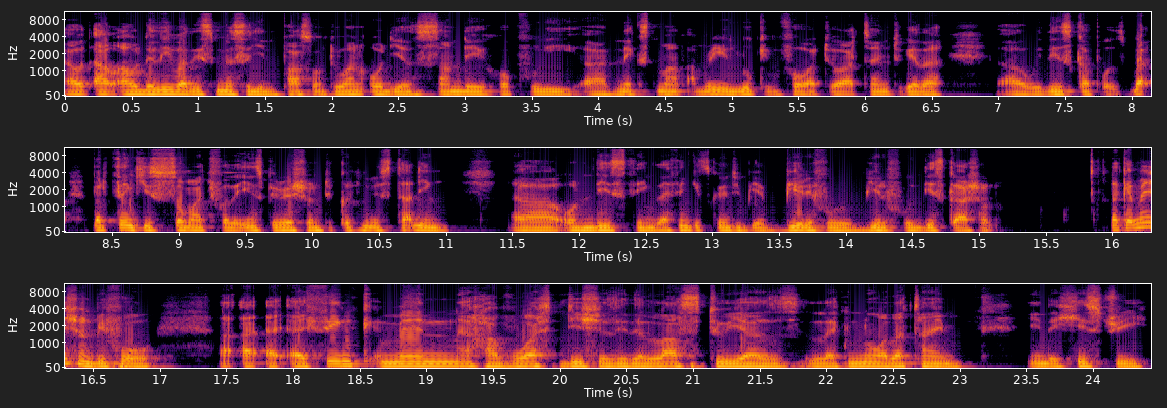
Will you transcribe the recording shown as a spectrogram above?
I'll, I'll, I'll deliver this message in person to one audience Sunday, hopefully uh, next month. I'm really looking forward to our time together uh, with these couples. But but thank you so much for the inspiration to continue studying uh, on these things. I think it's going to be a beautiful, beautiful discussion. Like I mentioned before, I, I, think men have washed dishes in the last two years like no other time in the history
